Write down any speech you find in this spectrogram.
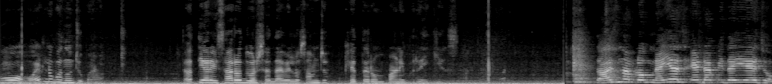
ઓહો એટલું બધું ઊંચું પાણી. અત્યારે સારો જ વરસાદ આવેલો સમજો. ખેતરોમાં પાણી ભરાઈ ગયા છે. તો આજના બ્લોગને અહીંયા જ એન્ડ આપી દઈએ. જો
